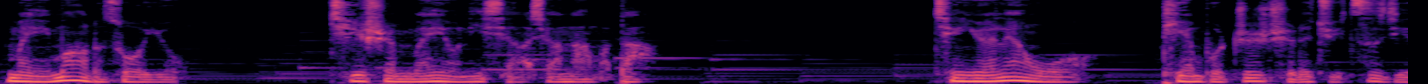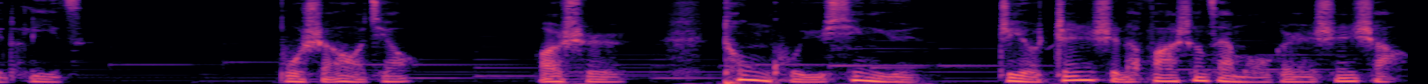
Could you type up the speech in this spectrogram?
美貌的作用，其实没有你想象那么大。请原谅我恬不知耻的举自己的例子，不是傲娇，而是痛苦与幸运，只有真实的发生在某个人身上，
